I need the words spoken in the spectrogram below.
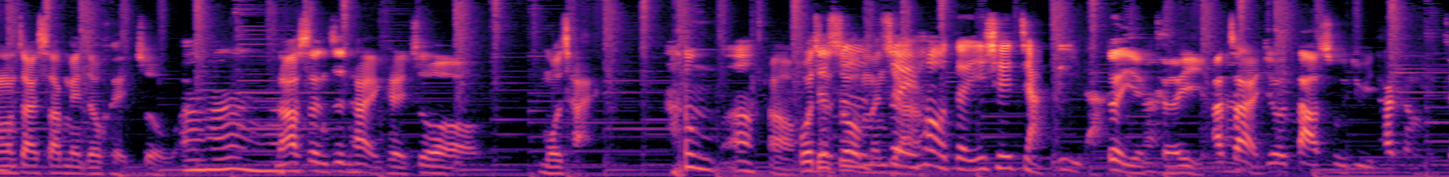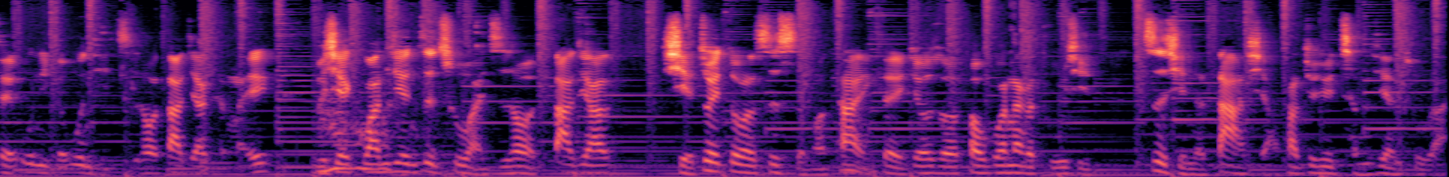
通在上面都可以做完。然后甚至它也可以做摸彩。嗯啊，或者说我们最后的一些奖励啦，对，也可以。啊，再来就是大数据，他可能可以问一个问题之后，大家可能哎有一些关键字出来之后，大家写最多的是什么？他也可以就是说透过那个图形字形的大小，它就去呈现出来。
